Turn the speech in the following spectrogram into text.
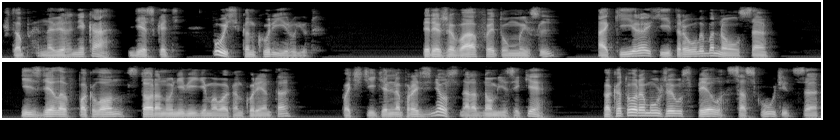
чтоб наверняка, дескать, пусть конкурируют. Переживав эту мысль, Акира хитро улыбнулся и, сделав поклон в сторону невидимого конкурента, почтительно произнес на родном языке, по которому уже успел соскучиться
